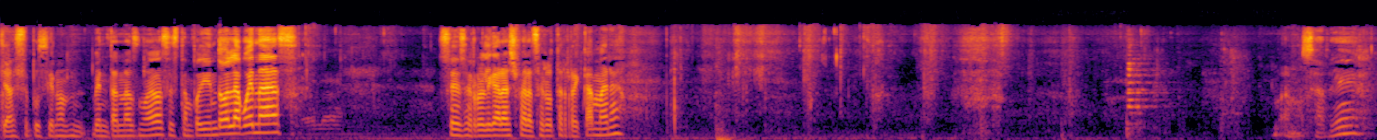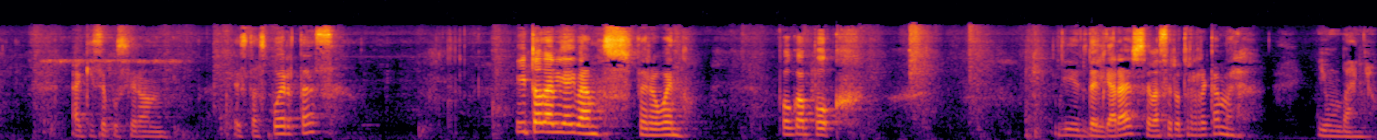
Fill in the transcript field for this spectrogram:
Ya se pusieron ventanas nuevas, se están poniendo. Hola, buenas. Se cerró el garage para hacer otra recámara. Vamos a ver. Aquí se pusieron estas puertas. Y todavía ahí vamos, pero bueno, poco a poco. Y el del garage se va a hacer otra recámara y un baño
